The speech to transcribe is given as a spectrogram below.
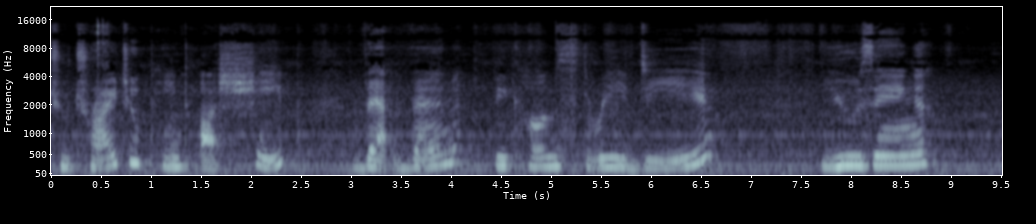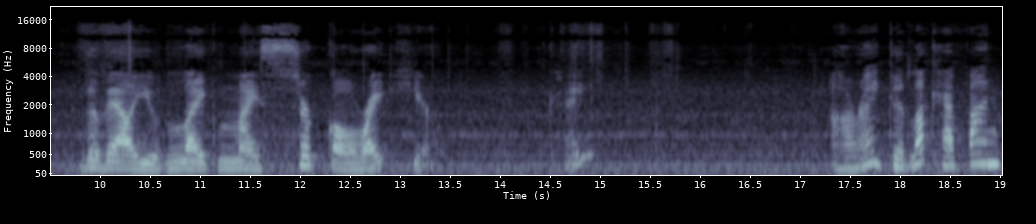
to try to paint a shape that then becomes 3D using the value, like my circle right here. Okay? All right, good luck, have fun.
